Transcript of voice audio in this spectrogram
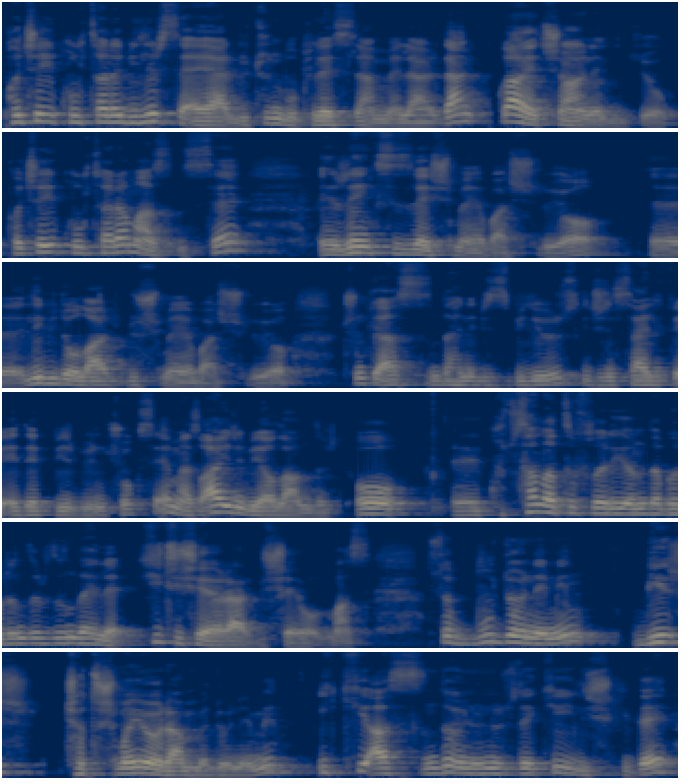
paçayı kurtarabilirse eğer bütün bu preslenmelerden gayet şahane gidiyor. Paçayı kurtaramaz ise e, renksizleşmeye başlıyor. E, libidolar düşmeye başlıyor. Çünkü aslında hani biz biliyoruz ki cinsellik ve edep birbirini çok sevmez. Ayrı bir alandır. O e, kutsal atıfları yanında barındırdığında hele hiç işe yarar bir şey olmaz. İşte bu dönemin bir çatışmayı öğrenme dönemi. İki aslında önünüzdeki ilişkide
